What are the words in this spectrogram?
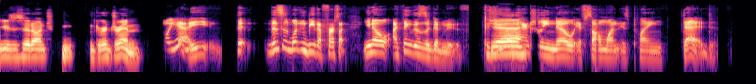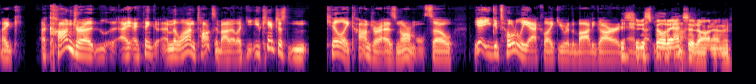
uses it on Dr- Drim. Well, yeah, he, th- this is wouldn't be the first time. You know, I think this is a good move because you don't actually know if someone is playing dead. Like a Kandra, I, I think uh, MeLaan talks about it. Like you, you can't just n- kill a Kandra as normal. So yeah, you could totally act like you were the bodyguard. And should have spilled acid on him.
